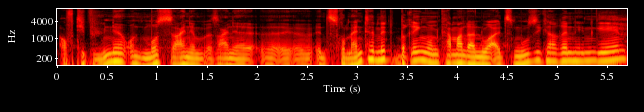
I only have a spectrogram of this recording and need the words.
auf die Bühne und muss seine, seine äh, Instrumente mitbringen und kann man da nur als Musikerin hingehen?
